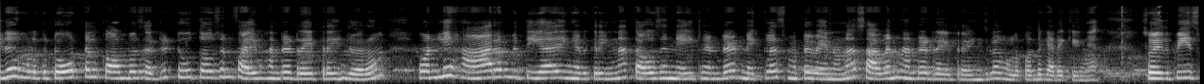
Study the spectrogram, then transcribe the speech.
இது உங்களுக்கு total combo set two thousand five hundred rate range வரும். ஒன்லி ஹாரம் வித் இயரிங் எடுக்கிறீங்கன்னா தௌசண்ட் எயிட் ஹண்ட்ரட் நெக்லஸ் மட்டும் வேணும்னா செவன் ஹண்ட்ரட் ரேட் ரேஞ்சில் உங்களுக்கு வந்து கிடைக்குங்க. ஸோ இது பீஸ்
